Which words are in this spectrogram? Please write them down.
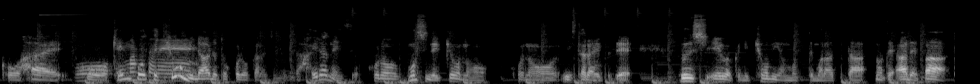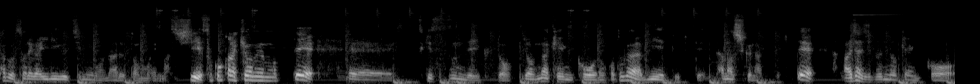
こう、はい、こう、健康って興味のあるところからじゃないと入らないんですよ。この、もしね、今日のこのインスタライブで分子栄養学に興味を持ってもらったのであれば、多分それが入り口にもなると思いますし、そこから興味を持って、えー、突き進んでいくと、いろんな健康のことが見えてきて、楽しくなってきて、あ、じゃあ自分の健康、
